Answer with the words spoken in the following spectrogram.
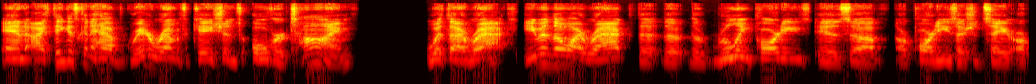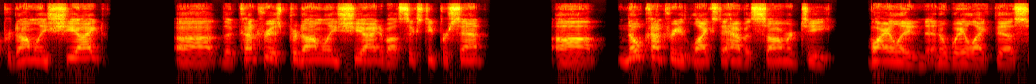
And I think it's going to have greater ramifications over time with Iraq. Even though Iraq, the, the, the ruling parties is, uh, or parties, I should say, are predominantly Shiite. Uh, the country is predominantly Shiite, about 60%. Uh, no country likes to have its sovereignty violated in a way like this,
